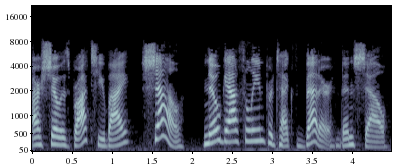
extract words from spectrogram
Our show is brought to you by Shell. No gasoline protects better than Shell.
